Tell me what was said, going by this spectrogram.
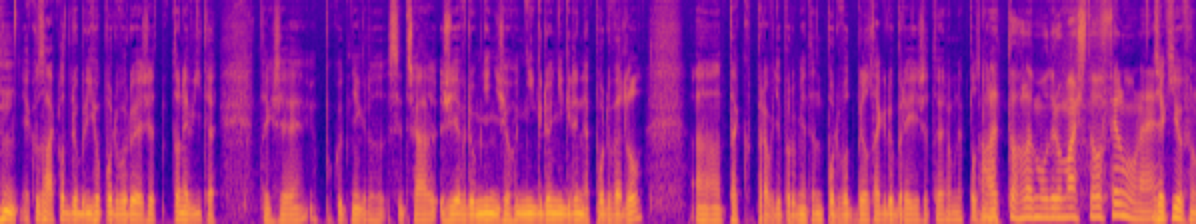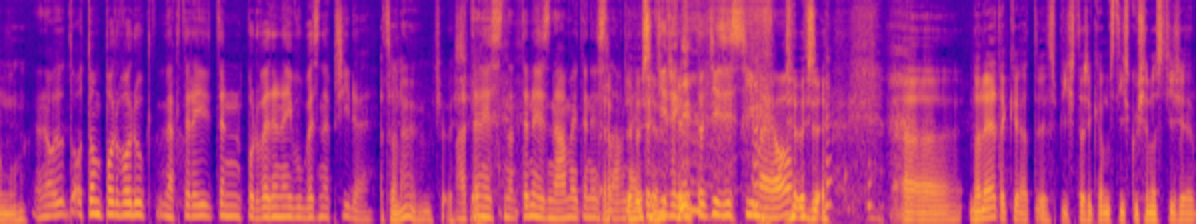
uh, jako základ dobrýho podvodu je, že to nevíte. Takže pokud někdo si třeba žije v domění, že ho nikdo nikdy nepodvedl, uh, tak pravděpodobně ten podvod byl tak dobrý, že to jenom nepoznal. Ale tohle moudro máš z toho filmu, ne? Z jakého filmu? No, o tom podvodu, na který ten podvedený vůbec nepřijde. A to nevím, čo Ale ten je, ten je známý, ten je slavný. To ti řekni, to ti zjistíme, jo? Dobře. Uh, no ne, tak já spíš to říkám z té zkušenosti, že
